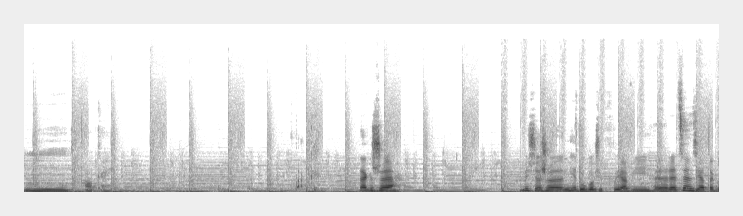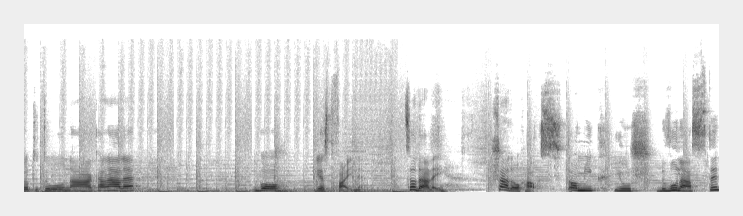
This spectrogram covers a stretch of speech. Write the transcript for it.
Mm, ok. Tak. Także myślę, że niedługo się pojawi recenzja tego tytułu na kanale, bo jest fajny. Co dalej? Shadow House. Tomik już 12.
